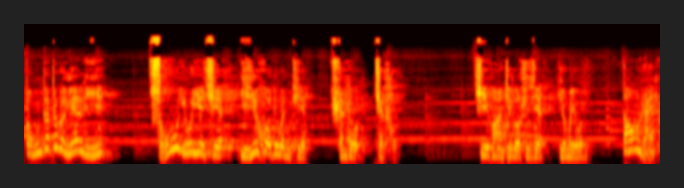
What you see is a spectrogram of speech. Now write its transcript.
懂得这个原理，所有一切疑惑的问题全都解除。西方极乐世界有没有？当然有。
